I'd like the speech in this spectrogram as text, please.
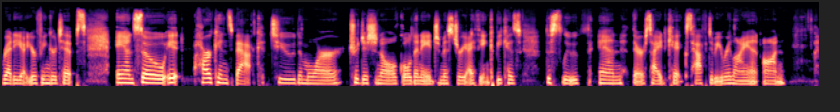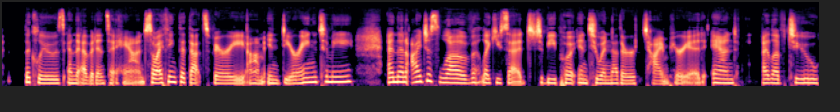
ready at your fingertips. And so it harkens back to the more traditional golden age mystery, I think, because the sleuth and their sidekicks have to be reliant on the clues and the evidence at hand. So I think that that's very um, endearing to me. And then I just love, like you said, to be put into another time period. And I love to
